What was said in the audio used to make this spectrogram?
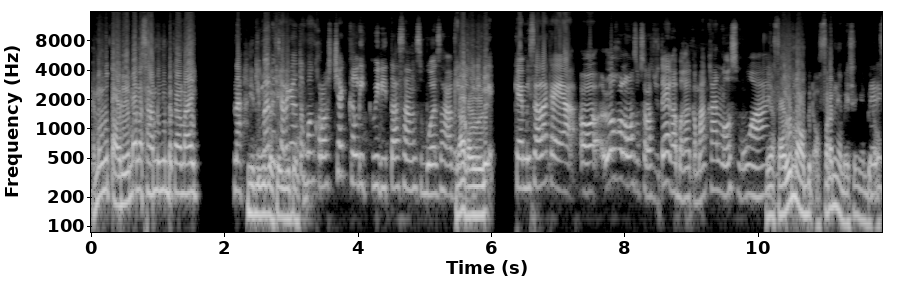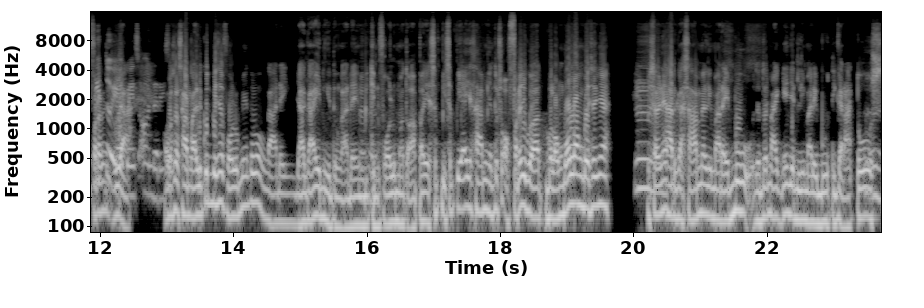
emang lu tahu dari mana saham ini bakal naik Nah, Gitu gimana caranya gitu. untuk meng-cross check ke likuiditasan sebuah saham Nah, ini? kalau li- kayak, misalnya kayak oh, lo kalau masuk 100 juta ya gak bakal kemakan lo semua. Ya volume mau bid offernya biasanya bid dari offer situ ya, based on dari Kalau saham kali ikut biasanya volumenya tuh nggak ada yang jagain gitu, nggak ada yang Mhm. bikin volume atau apa ya sepi-sepi aja sahamnya. Terus offernya juga bolong-bolong biasanya. Hmm. Misalnya harga sahamnya lima ribu, tentu naiknya jadi lima ribu tiga ratus,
